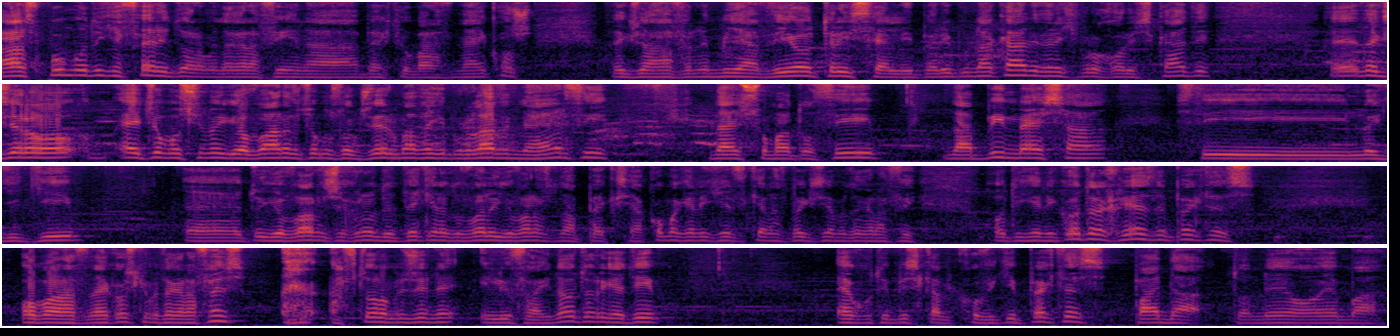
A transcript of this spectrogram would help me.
ας πούμε ότι είχε φέρει τώρα μεταγραφή ένα παίχτη ο Παναθυναϊκό. Δεν ξέρω αν θα φέρει μία, δύο, τρεις θέλει περίπου να κάνει, δεν έχει προχωρήσει κάτι. Ε, δεν ξέρω έτσι όπως είναι ο Γιωβάρδη, όπως το ξέρουμε, αν θα έχει προλάβει να έρθει, να ενσωματωθεί, να μπει μέσα στη λογική ε, του Γιωβάνου σε χρόνο και να το βάλει ο Γιωβάνου να παίξει. Ακόμα και αν έχει έρθει και να παίξει για μεταγραφή. Ότι γενικότερα χρειάζεται παίκτες ο Παναθυναϊκό και μεταγραφές, αυτό νομίζω είναι ηλιοφαϊνότερο γιατί έχουν χτυπήσει κάποιοι κομβικοί παίκτες. Πάντα το νέο αίμα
